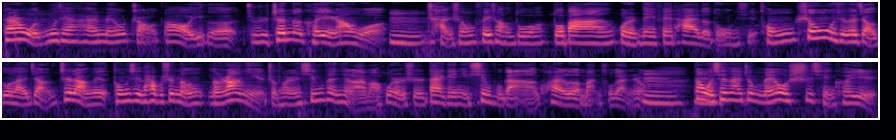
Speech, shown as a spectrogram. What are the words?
但是我目前还没有找到一个，就是真的可以让我嗯产生非常多多巴胺或者内啡肽的东西。从生物学的角度来讲，这两个东西它不是能能让你整个人兴奋起来吗？或者是带给你幸福感啊、快乐、满足感这种。嗯，但我现在就没有事情可以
